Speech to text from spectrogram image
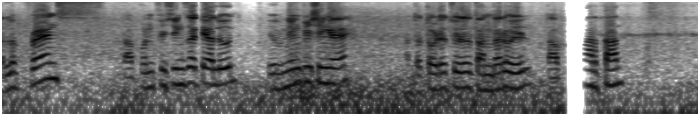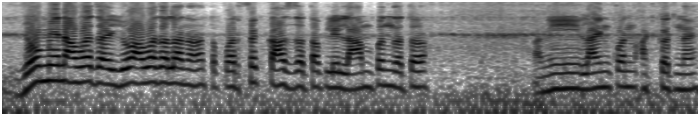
हॅलो फ्रेंड्स आपण फिशिंगसाठी आलो. इव्हनिंग फिशिंग आहे. आता थोड्याच वेळात अंधार होईल. ताप मारतात. जो मेन आवाज आहे. जो आवाज आला ना तर परफेक्ट कास्ट जातं. आपली लांब पण जातं. आणि लाईन पण अटकत नाही.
